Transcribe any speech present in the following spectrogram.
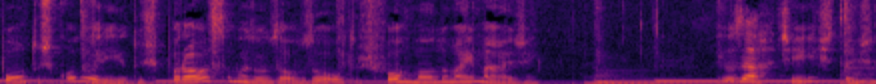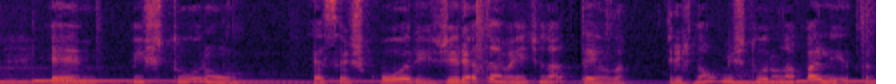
pontos coloridos próximos uns aos outros, formando uma imagem. E os artistas é, misturam essas cores diretamente na tela. Eles não misturam na paleta.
